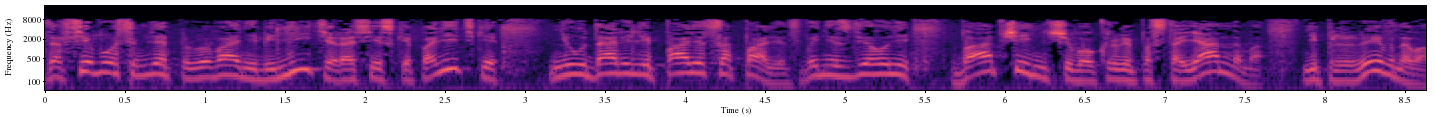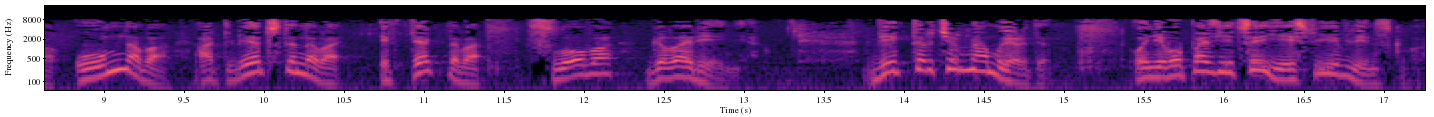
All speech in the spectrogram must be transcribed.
за все восемь лет пребывания в элите российской политики не ударили палец о палец. Вы не сделали вообще ничего, кроме постоянного, непрерывного, умного, ответственного, эффектного слова говорения. Виктор Черномырдин. У него позиция есть у Явлинского.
